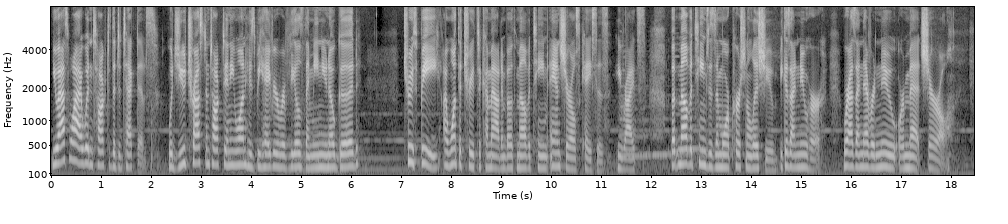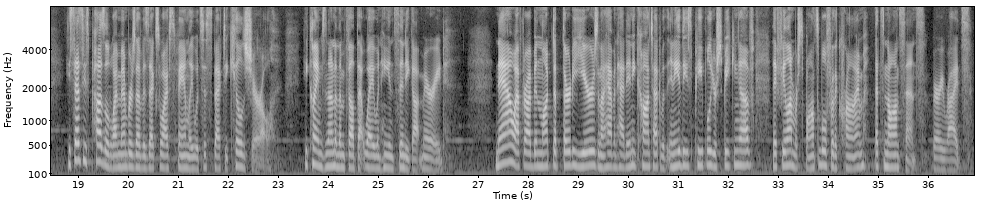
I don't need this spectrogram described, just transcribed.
You asked why I wouldn't talk to the detectives. Would you trust and talk to anyone whose behavior reveals they mean you no good? Truth be, I want the truth to come out in both Melva Team and Cheryl's cases, he writes. But Melva Team's is a more personal issue because I knew her, whereas I never knew or met Cheryl. He says he's puzzled why members of his ex wife's family would suspect he killed Cheryl. He claims none of them felt that way when he and Cindy got married. Now, after I've been locked up 30 years and I haven't had any contact with any of these people you're speaking of, they feel I'm responsible for the crime. That's nonsense, Barry writes.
